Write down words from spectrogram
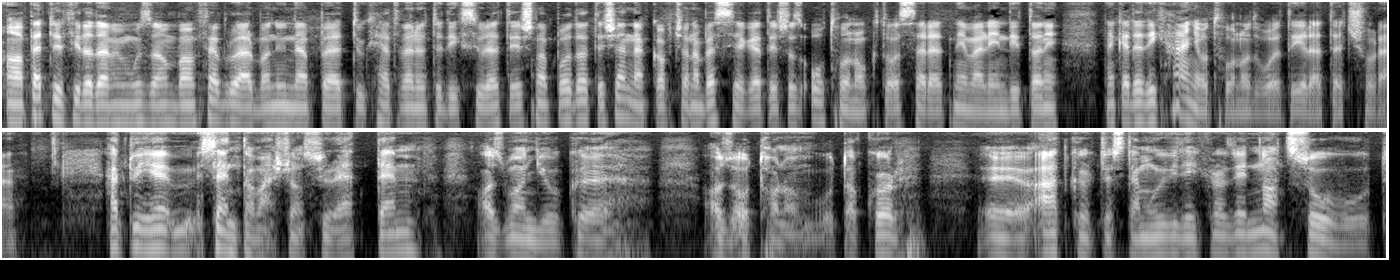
A Petőfi Irodalmi Múzeumban februárban ünnepeltük 75. születésnapodat, és ennek kapcsán a beszélgetést az otthonoktól szeretném elindítani. Neked eddig hány otthonod volt életed során? Hát ugye Szent Tamáson születtem, az mondjuk az otthonom volt. Akkor átköltöztem Újvidékre, az egy nagy szó volt,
